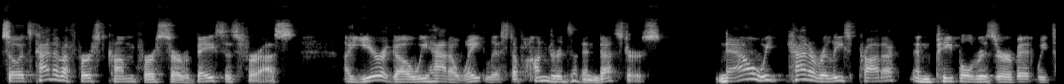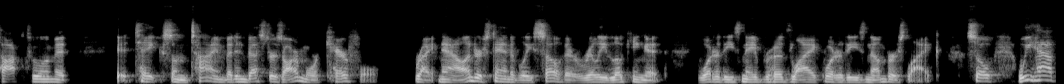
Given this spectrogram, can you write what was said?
So it's kind of a first come, first serve basis for us. A year ago, we had a wait list of hundreds of investors. Now we kind of release product and people reserve it. We talk to them. It it takes some time, but investors are more careful right now, understandably so. They're really looking at what are these neighborhoods like? What are these numbers like? So we have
